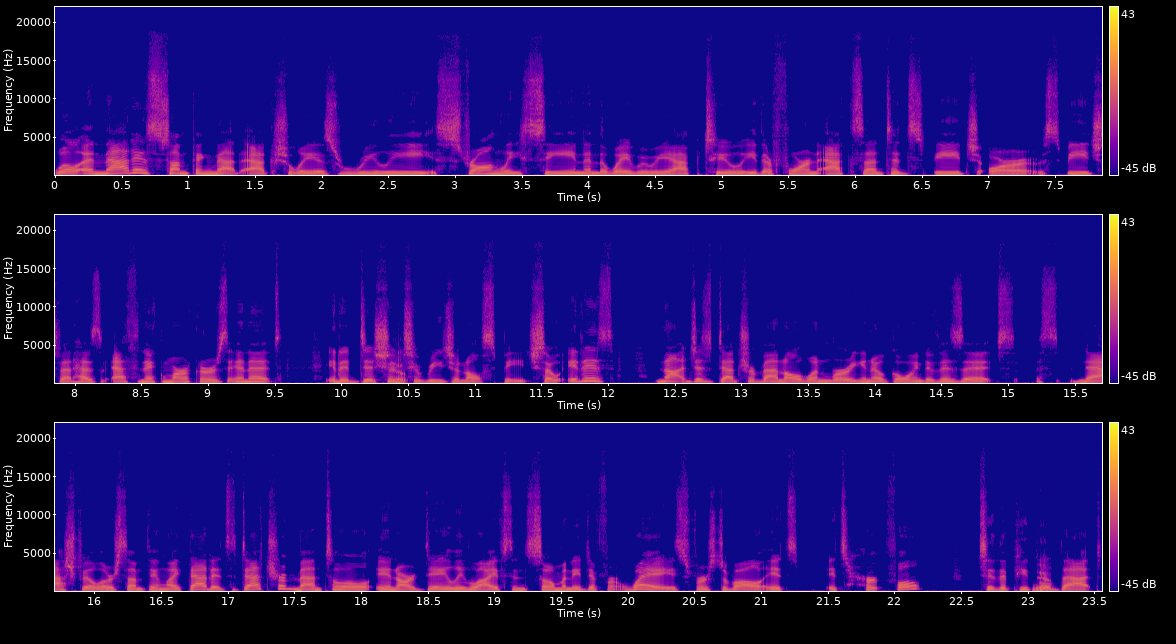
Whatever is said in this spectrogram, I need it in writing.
Well, and that is something that actually is really strongly seen in the way we react to either foreign accented speech or speech that has ethnic markers in it, in addition yep. to regional speech. So it is not just detrimental when we're, you know, going to visit Nashville or something like that. It's detrimental in our daily lives in so many different ways. First of all, it's it's hurtful to the people yep. that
